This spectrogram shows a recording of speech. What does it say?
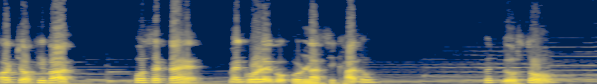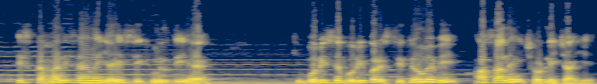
और चौथी बात, हो सकता है मैं घोड़े को उड़ना सिखा दूँ। तो दोस्तों, इस कहानी से हमें यही सीख मिलती है कि बुरी से बुरी परिस्थितियों में भी आशा नहीं छोड़नी चाहिए,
